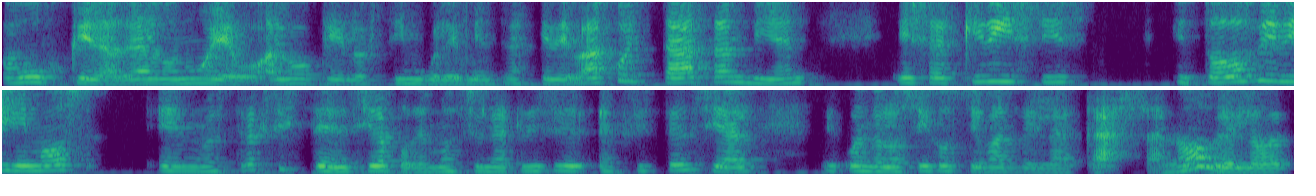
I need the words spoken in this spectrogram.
búsqueda de algo nuevo, algo que lo estimule, mientras que debajo está también esa crisis que todos vivimos en nuestra existencia, podemos decir una crisis existencial, de cuando los hijos se van de la casa, ¿no? de lo,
